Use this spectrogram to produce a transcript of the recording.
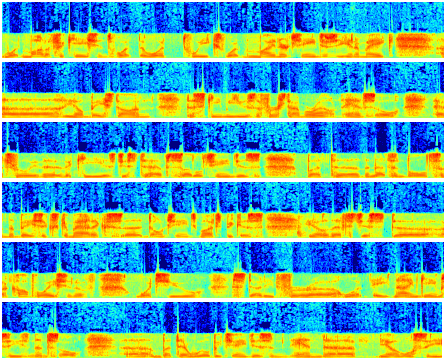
what modifications, what what tweaks, what minor changes are you going to make? Uh, you know, based on the scheme you used the first time around, and so that's really the the key is just to have subtle changes, but uh, the nuts and bolts and the basic schematics uh, don't change much because you know that's just uh, a compilation of what you studied for uh, what eight nine game season, and so. Uh, but there will be changes, and and uh, you know we'll see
